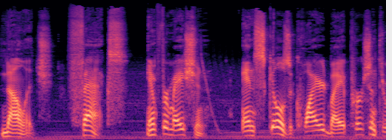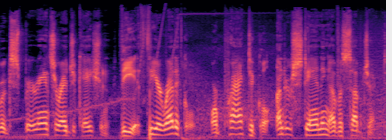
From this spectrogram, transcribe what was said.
Knowledge, facts, information, and skills acquired by a person through experience or education, the theoretical or practical understanding of a subject,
